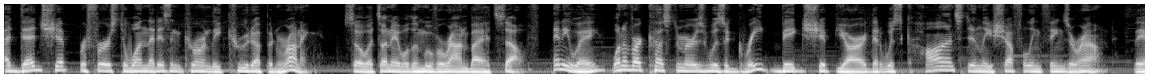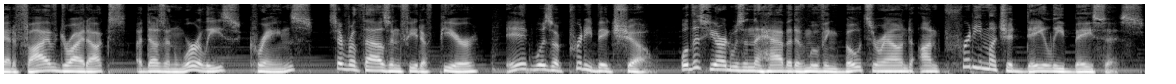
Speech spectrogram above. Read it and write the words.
A dead ship refers to one that isn't currently crewed up and running, so it's unable to move around by itself. Anyway, one of our customers was a great big shipyard that was constantly shuffling things around. They had five dry docks, a dozen whirleys, cranes, several thousand feet of pier. It was a pretty big show. Well, this yard was in the habit of moving boats around on pretty much a daily basis.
